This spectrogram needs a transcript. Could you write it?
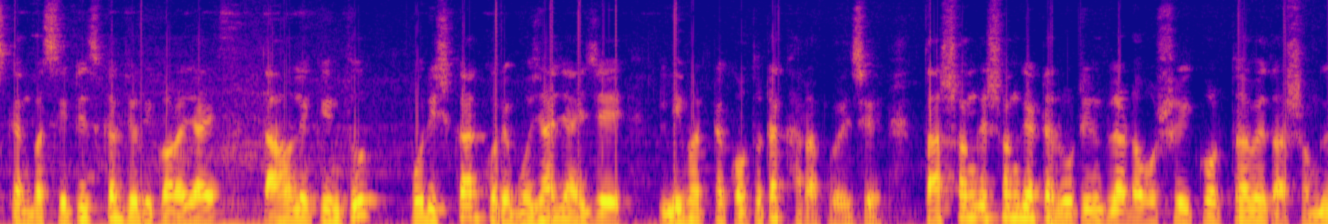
স্ক্যান বা সিটি স্ক্যান যদি করা যায়, তাহলে কিন্তু পরিষ্কার করে বোঝা যায় যে লিভারটা কতটা খারাপ হয়েছে। তার সঙ্গে সঙ্গে একটা রুটিন ব্লাড অবশ্যই করতে হবে, তার সঙ্গে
